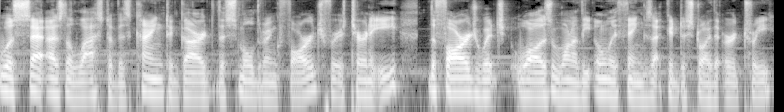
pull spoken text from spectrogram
was set as the last of his kind to guard the Smouldering Forge for eternity, the forge which was one of the only things that could destroy the Erdtree.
